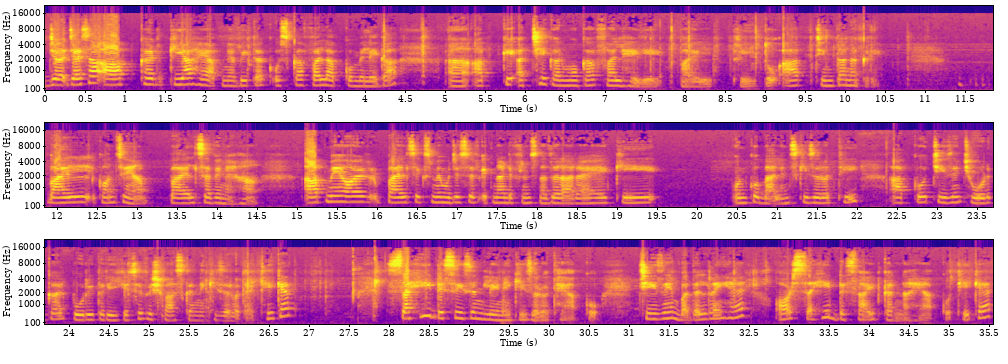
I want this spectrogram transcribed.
जैसा आप कर किया है आपने अभी तक उसका फल आपको मिलेगा। आ, आपके अच्छे कर्मों का फल है ये पाइल थ्री तो आप चिंता ना करें। पाइल कौन से हैं आप? पायल सेवन है हाँ। आप में और पायल सिक्स में मुझे सिर्फ़ इतना डिफरेंस नज़र आ रहा है कि उनको बैलेंस की ज़रूरत थी। आपको चीज़ें छोड़कर पूरी तरीके से विश्वास करने की ज़रूरत है ठीक है? सही डिसीज़न लेने की ज़रूरत है आपको। चीज़ें बदल रही हैं और सही डिसाइड करना है आपको ठीक है?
